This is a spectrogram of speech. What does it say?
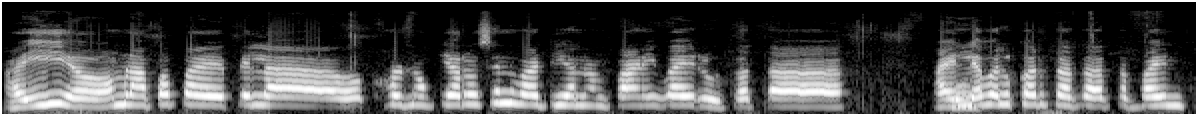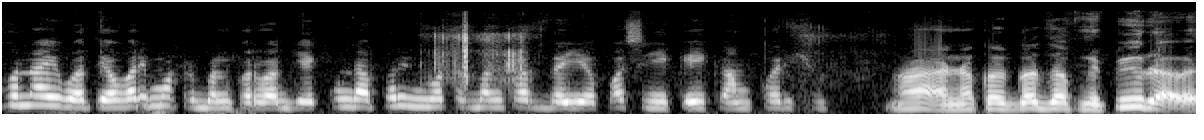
હા ઈ હમણાં પપ્પાએ પેલા ખડનો ક્યારો છે ને વાટિયાનું પાણી વાયરું તતા આ લેવલ કરતા હતા તો ભાઈ ફોન આવ્યો ત્યાં વળી મોટર બંધ કરવા ગયા. કુંડા ભરીને મોટર બંધ કરી દઈએ પછી કઈ કામ કરીશું. હા નકર ગદપ ને પીવરાવે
